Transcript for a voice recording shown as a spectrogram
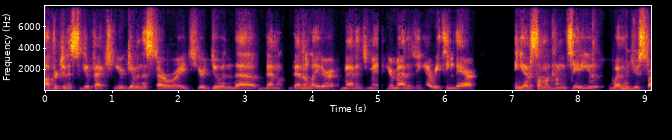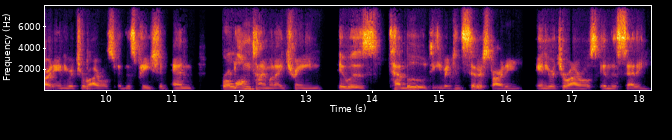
opportunistic infection, you're given the steroids, you're doing the ven- ventilator management, you're managing everything there. And you have someone come and say to you, when would you start antiretrovirals in this patient? And for a long time when I trained, it was taboo to even consider starting antiretrovirals in this setting.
